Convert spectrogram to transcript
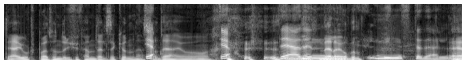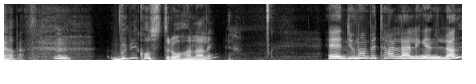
Det er gjort på et 125 del sekund, så Ja. det er jo Ja, det er den del av jobben. minste delen Ja. jobben. Hvor mye koster det å ha en lærling? Eh, Du må betale lærlingen lønn.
